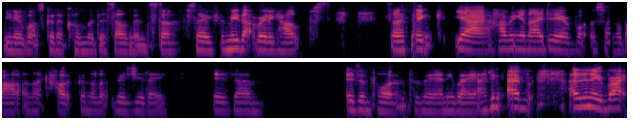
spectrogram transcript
you know, what's going to come with the song and stuff. So for me, that really helps. So I think, yeah, having an idea of what the song about and like how it's going to look visually is um is important for me anyway. I think every I don't know, right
